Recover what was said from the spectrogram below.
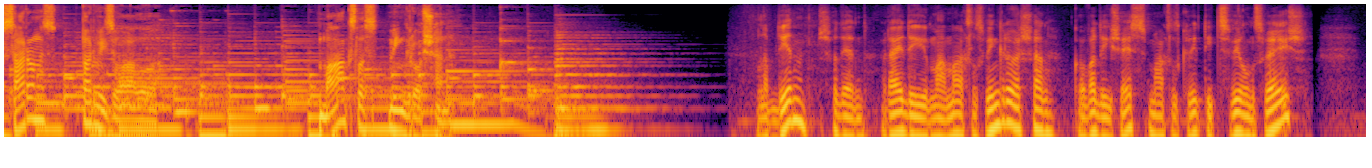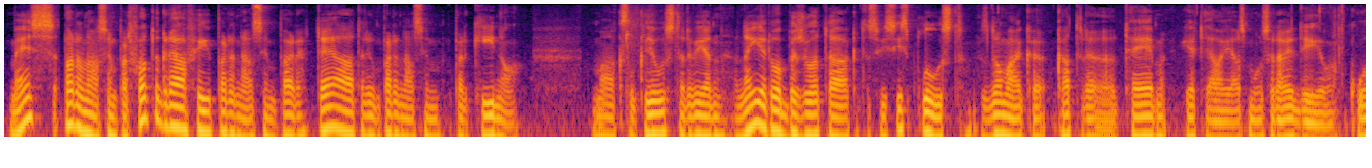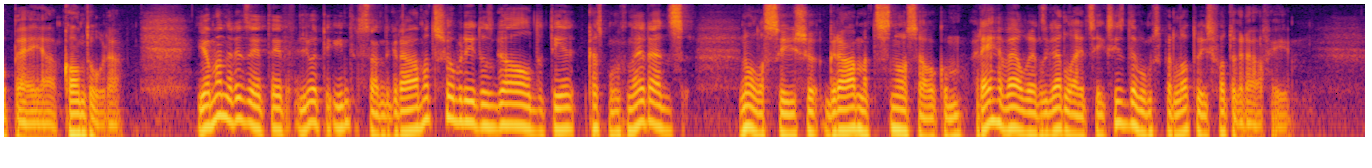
Sarunas par vizuālo mākslas vingrošanu. Labdien! Šodien raidījumā Mākslas vingrošana, ko vadīšu es, mākslas kritiķis Vilnis Vējš. Mēs parunāsim par fotografiju, parunāsim par teātri un parunāsim par kino. Māksla kļūst ar vien neierobežotāka, tas viss izplūst. Es domāju, ka katra tēma iekļaujās mūsu raidījuma kopējā kontūrā. Jo man redzēt, ir ļoti interesanti grāmata šobrīd uz galda. Tie, kas mums neredz, nolasīšu grāmatas nosaukumu. Reha vēl viens garlaicīgs izdevums par Latvijas fotografiju.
